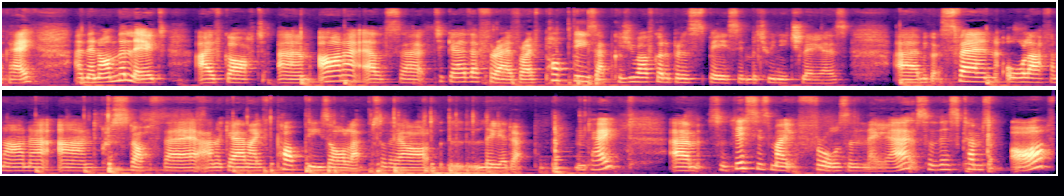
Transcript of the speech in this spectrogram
okay? And then on the lid I've got um, Anna Elsa together forever. I've popped these up because you have got a bit of space in between each layers. Um, you've got Sven, Olaf and Anna and Kristoff there. And again I've popped these all up so they are layered up okay? Um, so this is my frozen layer. So this comes off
